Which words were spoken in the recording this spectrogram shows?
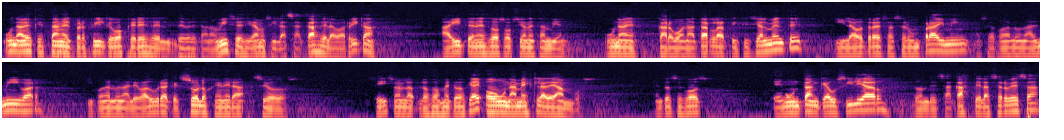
Una vez que está en el perfil que vos querés del- de, Bretanomyces, digamos, y la sacás de la barrica, ahí tenés dos opciones también. Una es carbonatarla artificialmente y la otra es hacer un priming, o sea, ponerle un almíbar y ponerle una levadura que solo genera CO2. ¿Sí? Son la- los dos métodos que hay, o una mezcla de ambos. Entonces vos, en un tanque auxiliar, donde sacaste la cerveza,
